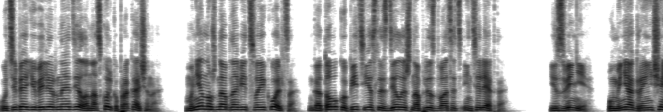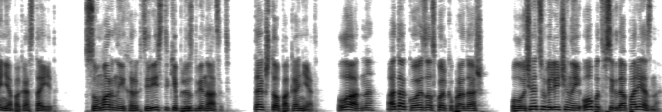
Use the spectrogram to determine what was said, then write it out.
У тебя ювелирное дело насколько прокачано? Мне нужно обновить свои кольца. Готова купить, если сделаешь на плюс 20 интеллекта. Извини, у меня ограничение пока стоит. Суммарные характеристики плюс 12. Так что пока нет. Ладно, а такое за сколько продашь? Получать увеличенный опыт всегда полезно.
